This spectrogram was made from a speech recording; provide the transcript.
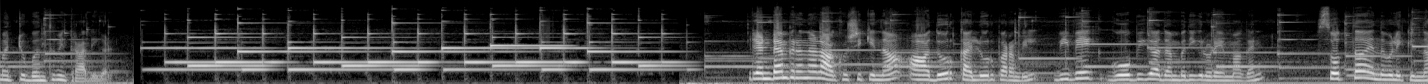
മറ്റു ബന്ധുമിത്രാദികൾ. രണ്ടാം പിറന്നാൾ ആഘോഷിക്കുന്ന ആദൂർ കല്ലൂർ പറമ്പിൽ വിവേക് ഗോപിക ദമ്പതികളുടെ മകൻ സ്വത്ത് എന്ന് വിളിക്കുന്ന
